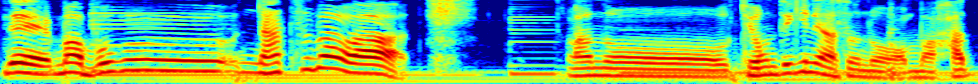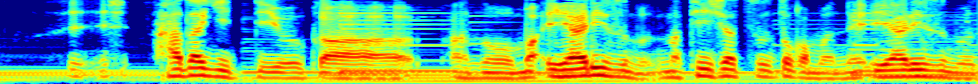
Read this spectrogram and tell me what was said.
でまあ僕夏場はあの基本的にはその、まあ、肌着っていうかあの、まあ、エアリズム、まあ、T シャツとかもねエアリズム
